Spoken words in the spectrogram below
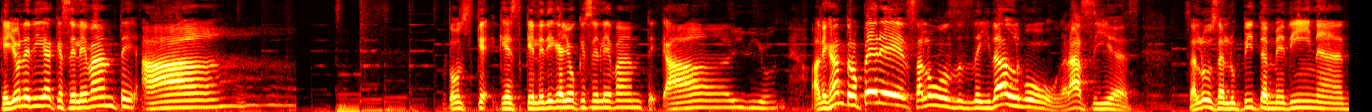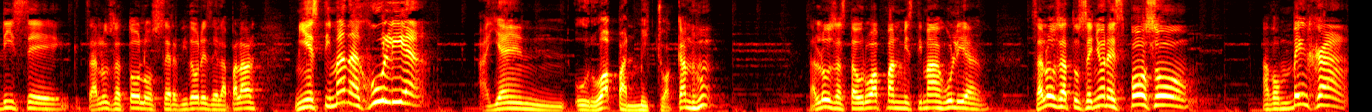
Que yo le diga que se levante. Ah. Entonces, que, que, que, le diga yo que se levante. Ay, Dios. Alejandro Pérez, saludos desde Hidalgo. Gracias. Saludos a Lupita Medina, dice, saludos a todos los servidores de la palabra. Mi estimada Julia, allá en Uruapan, Michoacán. Saludos hasta Uruapan, mi estimada Julia. Saludos a tu señor esposo, a don Benja.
